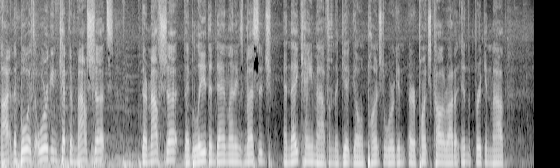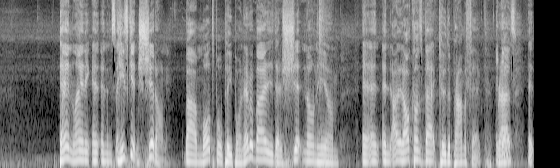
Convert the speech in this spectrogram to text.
All right, the boys, Oregon kept their mouth shut. Their mouth shut. They believed in Dan Lanning's message, and they came out from the get go and punched Oregon or punched Colorado in the freaking mouth. Dan Lanning, and, and he's getting shit on by multiple people, and everybody that is shitting on him, and, and, and it all comes back to the prime effect. It right? does. It,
